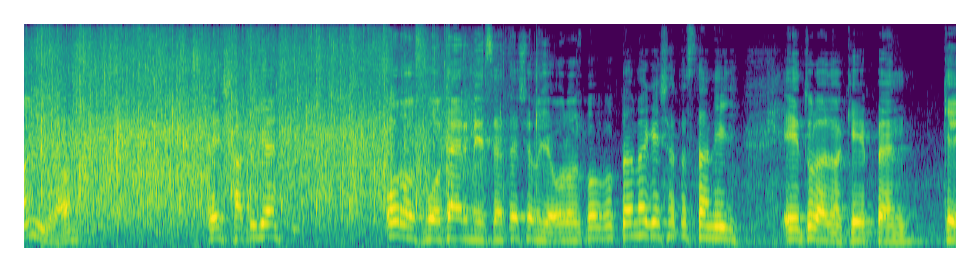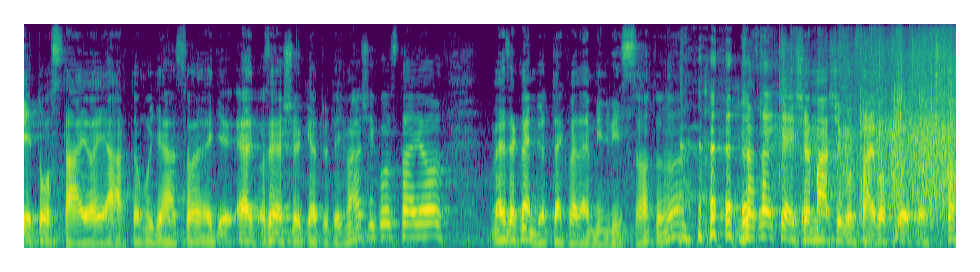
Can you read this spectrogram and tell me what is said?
Annyira. És hát ugye orosz volt természetesen, ugye oroszból buktam meg, és hát aztán így én tulajdonképpen két osztályjal jártam, ugye hát szóval az első kettőt egy másik osztályjal, mert ezek nem jöttek velem mind vissza, tudod? És aztán egy teljesen másik osztályba folytattam.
